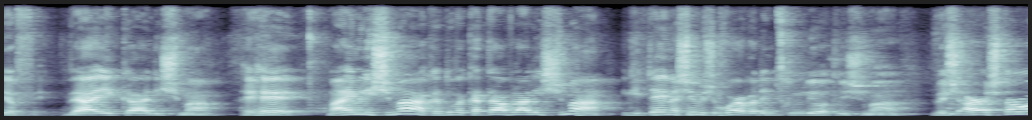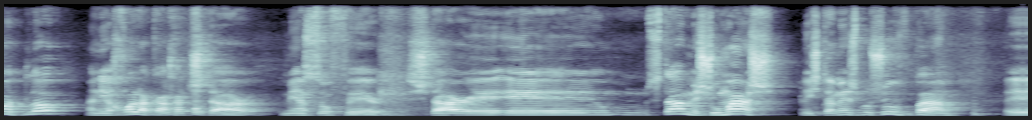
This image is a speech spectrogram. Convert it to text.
יפה. והאיכה לשמה, הא מה אם לשמה? כתוב וכתב לה לשמה. גיטי נשים ושחרור עבדים צריכים להיות לשמה, ושאר השטרות לא. אני יכול לקחת שטר מהסופר, שטר אה, אה, סתם משומש, להשתמש בו שוב פעם אה,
